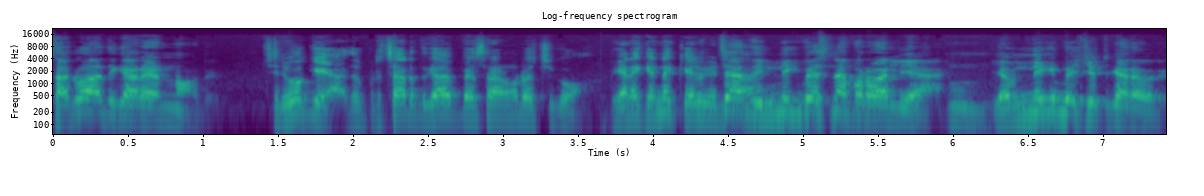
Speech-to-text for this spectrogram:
சர்வாதிகார எண்ணம் அது. சரி ஓகே. அது பிரச்சாரத்துக்காக பேசுறான்னு கூட வச்சுக்குவோம் எனக்கு என்ன கேள்வி இன்னைக்கு பேசினா பரவாயில்லையா. ம். என்னைக்கும் பேசிட்டு இருக்காரு அவரு.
